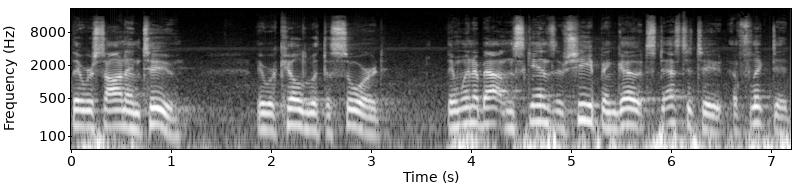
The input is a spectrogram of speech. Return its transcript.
They were sawn in two. They were killed with the sword. They went about in skins of sheep and goats, destitute, afflicted,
